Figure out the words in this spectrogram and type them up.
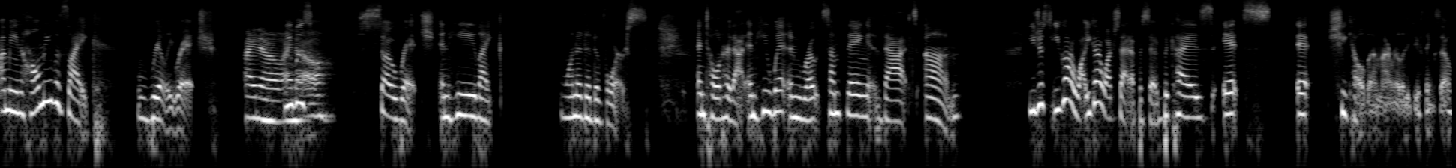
I mean, homie was like really rich. I know. I He was- know. so rich and he like wanted a divorce and told her that and he went and wrote something that um you just you gotta watch you gotta watch that episode because it's it she killed him. I really do think so.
